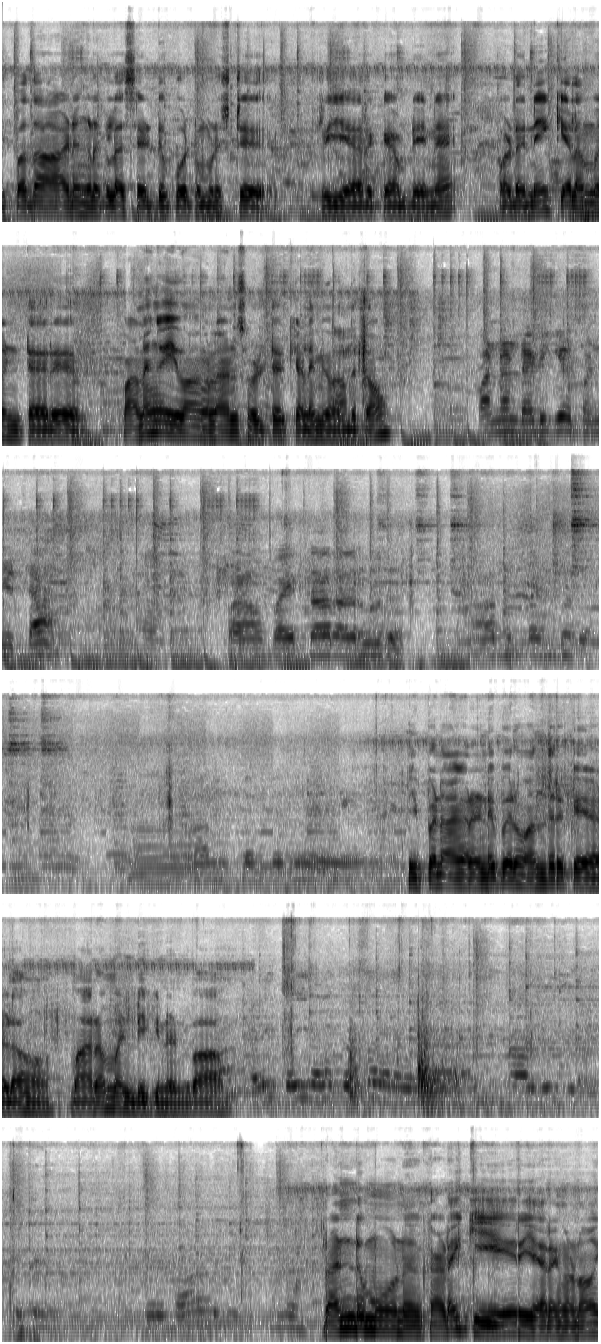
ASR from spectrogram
இப்போ தான் ஆடுங்களுக்கெல்லாம் செட்டு போட்டு முடிச்சுட்டு ஃப்ரீயாக இருக்கேன் அப்படின்னு. உடனே கிளம்புன்ட்டாரு. பனங்கை வாங்கலான்னு சொல்லிட்டு கிளம்பி வந்துட்டோம். பன்னெண்டு அடிக்கே பண்ணிட்டா? பயிட்டாறு அறுபது. அறுநூத்தம்பது. அறுநூத்தம்பது. இப்போ நாங்கள் ரெண்டு பேரும் வந்திருக்க இடம் மரமண்டிக்கு நண்பா. ரெண்டு மூணு கடைக்கு ஏறி இறங்கணும்.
